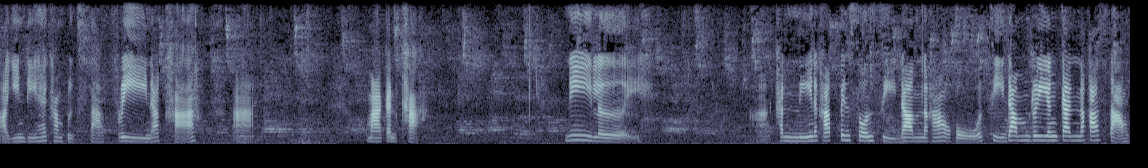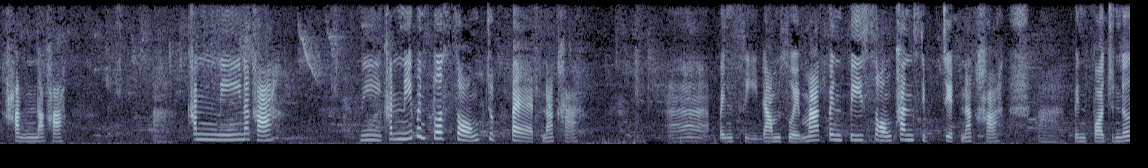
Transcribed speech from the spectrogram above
อ่ายินดีให้คำปรึกษาฟรีนะคะอ่ามากันค่ะ นี่เลยคันนี้นะคะเป็นโซนสีดำนะคะโอ้โหสีดำเรียงกันนะคะสามคันนะคะ คันนี้นะคะ นี่คันนี้เป็นตัว 2.8 นะคะอ่าเป็นสีดำสวยมากเป็นปี 2017 นะคะอ่าเป็น Fortuner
